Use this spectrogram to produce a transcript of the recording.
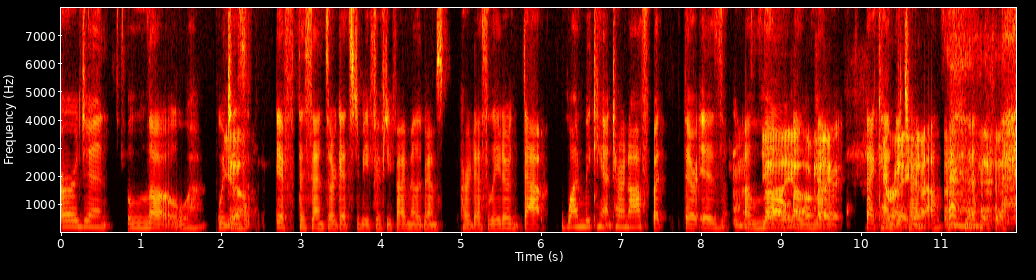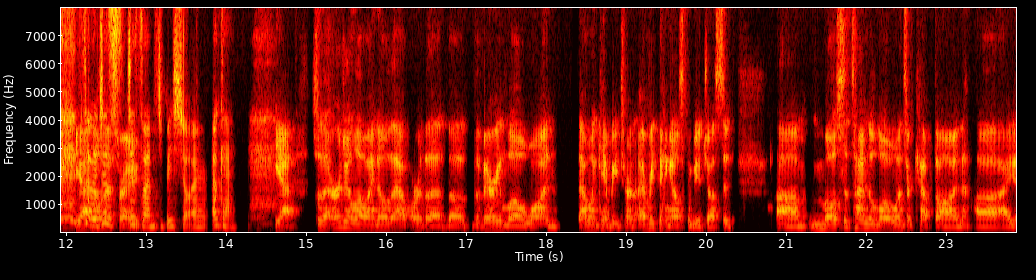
urgent low, which Yeah. is if the sensor gets to be 55 milligrams per deciliter. That one we can't turn off, but there is a Mm, low yeah, yeah, okay. alert that can You're be turned yeah. off. Yeah, so no, just right. just wanted to be sure. Okay. Yeah. So the urgent low, I know that, or the the the very low one, that one can't be turned. Everything else can be adjusted. Um, most of the time, the low ones are kept on. Uh, I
